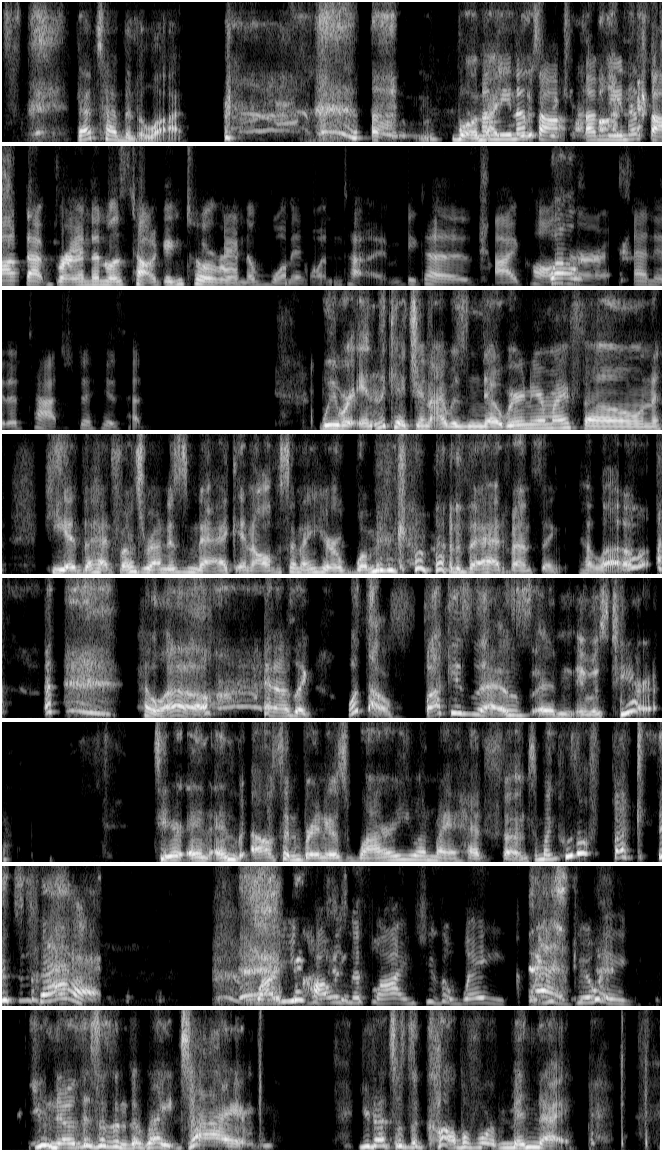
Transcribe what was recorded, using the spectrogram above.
that's happened a lot. um, well, Amina thought Amina thought that Brandon was talking to a random woman one time because I called Well- her and it attached to his head. We were in the kitchen. I was nowhere near my phone. He had the headphones around his neck, and all of a sudden, I hear a woman come out of the headphones saying, "Hello, hello," and I was like, "What the fuck is this?" And it was Tiara. Tiara, and and all of a sudden, Brandon goes, "Why are you on my headphones?" I'm like, "Who the fuck is that?" Why are you calling this line? She's awake. What are you doing? You know this isn't the right time. You're not supposed to call before midnight.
